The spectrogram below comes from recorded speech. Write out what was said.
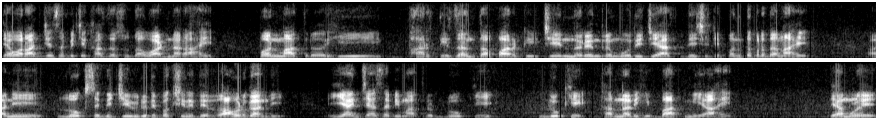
तेव्हा राज्यसभेचे खासदारसुद्धा वाढणार आहे. पण मात्र ही भारतीय जनता पार्टीचे नरेंद्र मोदी जे आज देशाचे पंतप्रधान आहे. आणि लोकसभेचे विरोधी पक्षनेते राहुल गांधी यांच्यासाठी मात्र डोकी दुखी ठरणारी ही बातमी आहे. त्यामुळे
